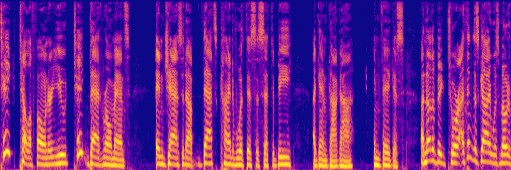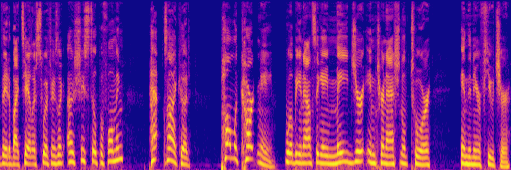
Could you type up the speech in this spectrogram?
take telephone or you take bad romance and jazz it up. That's kind of what this is set to be. Again, Gaga in Vegas. Another big tour. I think this guy was motivated by Taylor Swift. And he's like, oh, she's still performing? Perhaps I could. Paul McCartney will be announcing a major international tour in the near future.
